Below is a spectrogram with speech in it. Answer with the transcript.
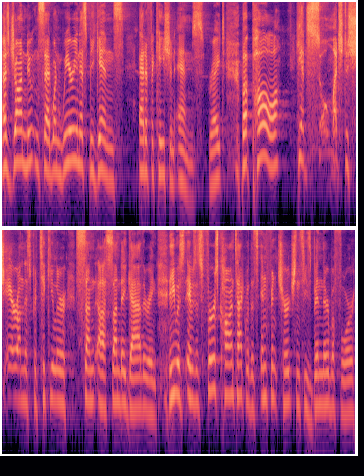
As John Newton said, when weariness begins, edification ends, right? But Paul, he had so much to share on this particular sun, uh, Sunday gathering. He was, it was his first contact with this infant church since he's been there before,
